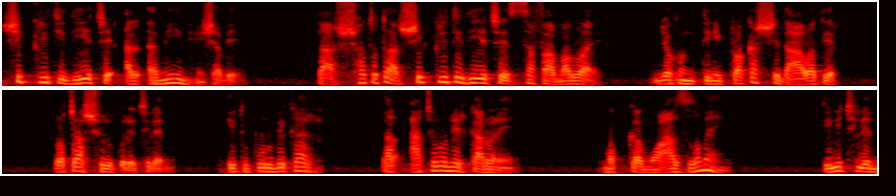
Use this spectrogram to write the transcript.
স্বীকৃতি দিয়েছে আল আমিন হিসাবে। তার সততার স্বীকৃতি দিয়েছে সাফা মারুয়ায় যখন তিনি প্রকাশ্যে দাওয়াতের প্রচার শুরু করেছিলেন। এতু পূর্বেকার তার আচরণের কারণে মক্কা মোয়াজমে তিনি ছিলেন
